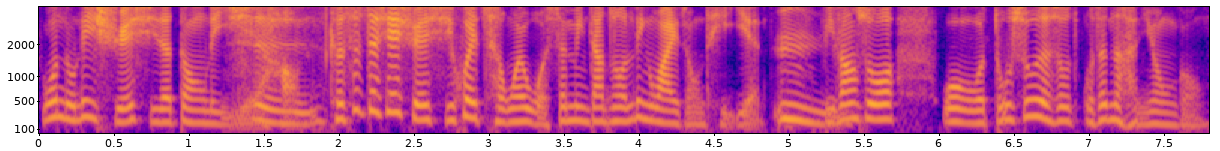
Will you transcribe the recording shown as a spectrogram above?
我努力学习的动力也好。是可是这些学习会成为我生命当中另外一种体验，嗯，比方说我我读书的时候，我真的很用功，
